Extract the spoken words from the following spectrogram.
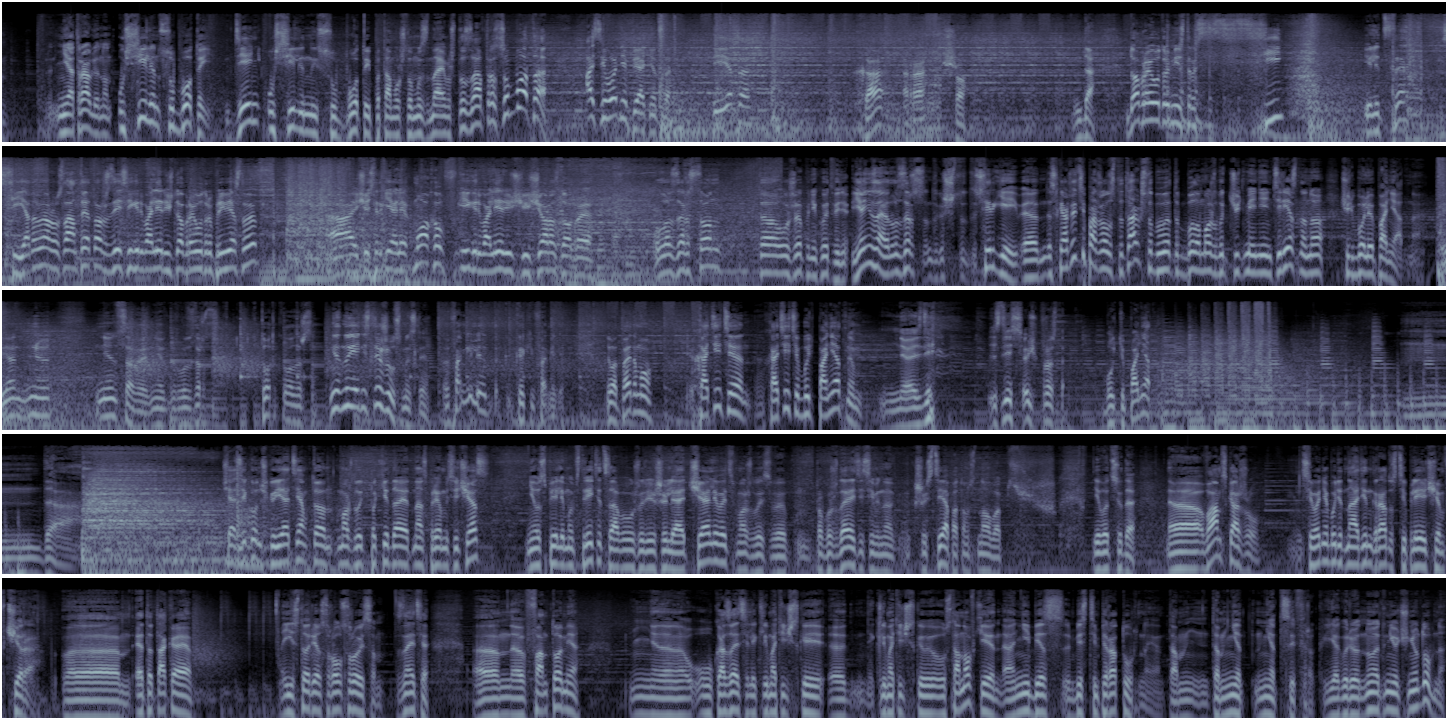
не отравлен, он усилен субботой. День усиленный субботой, потому что мы знаем, что завтра суббота, а сегодня пятница. И это хорошо. Да. Доброе утро, мистер Си. Или С. Си. Я думаю, Руслан, ты тоже здесь. Игорь Валерьевич, доброе утро, приветствую. А еще Сергей Олег Мохов. Игорь Валерьевич, еще раз доброе. Лазерсон то уже паникует видео. Я не знаю, Лазер... Сергей, э, скажите, пожалуйста, так, чтобы это было, может быть, чуть менее интересно, но чуть более понятно. Я не, не самое, не Лазер... Кто такой Лазерсон? Не, ну, я не слежу, в смысле. Фамилия, как и фамилия. Вот, поэтому хотите, хотите быть понятным, э, здесь, здесь все очень просто. Будьте понятны. Да. Сейчас, секундочку, я тем, кто, может быть, покидает нас прямо сейчас. Не успели мы встретиться, а вы уже решили отчаливать. Может быть, вы пробуждаетесь именно к шести, а потом снова и вот сюда. Э, вам скажу, сегодня будет на один градус теплее, чем вчера. Э, это такая история с Роллс-Ройсом. Знаете, э, в «Фантоме» указатели климатической, э, климатической установки, они без, бестемпературные. Там, там нет, нет циферок. Я говорю, ну, это не очень удобно.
